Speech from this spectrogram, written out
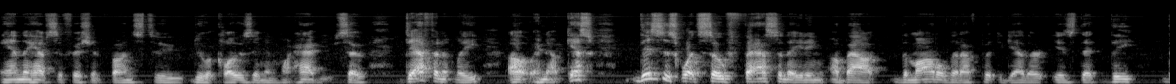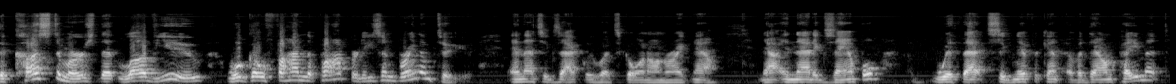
and they have sufficient funds to do a closing and what have you. So definitely, uh, and now guess this is what's so fascinating about the model that I've put together is that the the customers that love you will go find the properties and bring them to you. And that's exactly what's going on right now. Now, in that example, with that significant of a down payment,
